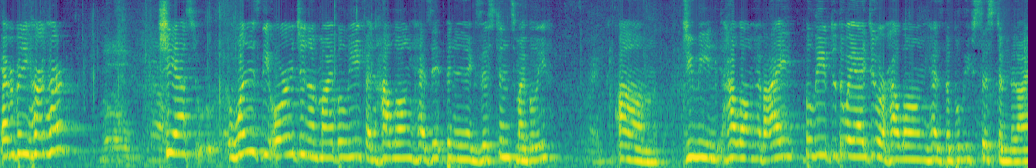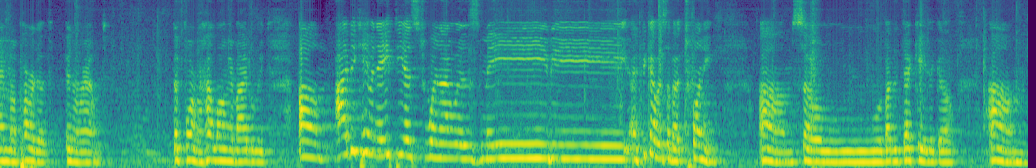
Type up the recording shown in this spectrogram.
everybody heard her? She asked, what is the origin of my belief and how long has it been in existence, my belief? Um, do you mean how long have I believed the way I do or how long has the belief system that I am a part of been around? The former, how long have I believed? Um, I became an atheist when I was maybe, I think I was about 20. Um, so about a decade ago. Um,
